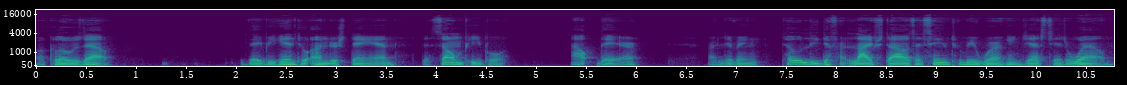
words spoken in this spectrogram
are closed out. They begin to understand that some people out there are living totally different lifestyles that seem to be working just as well.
